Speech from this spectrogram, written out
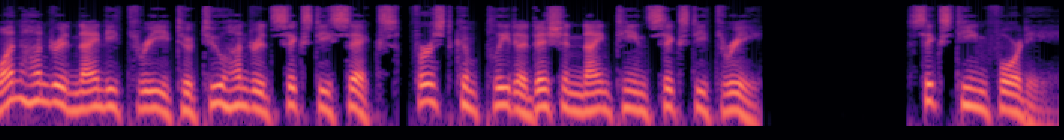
193–266, first complete edition 1963 1640.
